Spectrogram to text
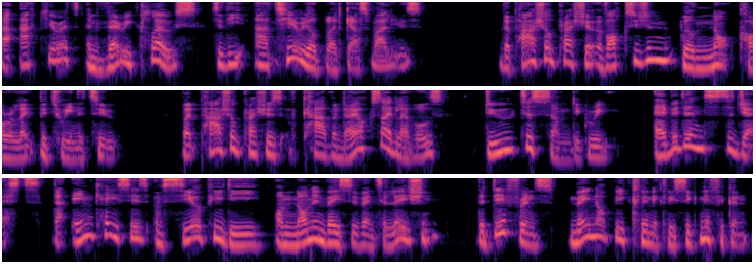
are accurate and very close to the arterial blood gas values. The partial pressure of oxygen will not correlate between the two, but partial pressures of carbon dioxide levels do to some degree. Evidence suggests that in cases of COPD on non-invasive ventilation, the difference may not be clinically significant,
